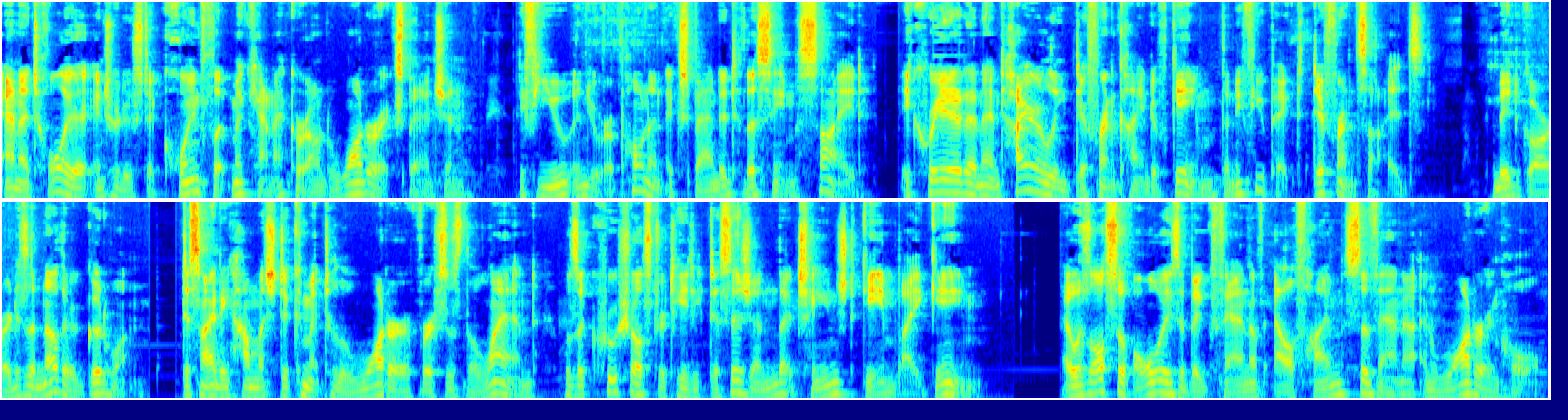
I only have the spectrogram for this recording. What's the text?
Anatolia introduced a coin flip mechanic around water expansion. If you and your opponent expanded to the same side, it created an entirely different kind of game than if you picked different sides. Midgard is another good one. Deciding how much to commit to the water versus the land was a crucial strategic decision that changed game by game. I was also always a big fan of Alfheim, Savannah, and Watering Hole,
